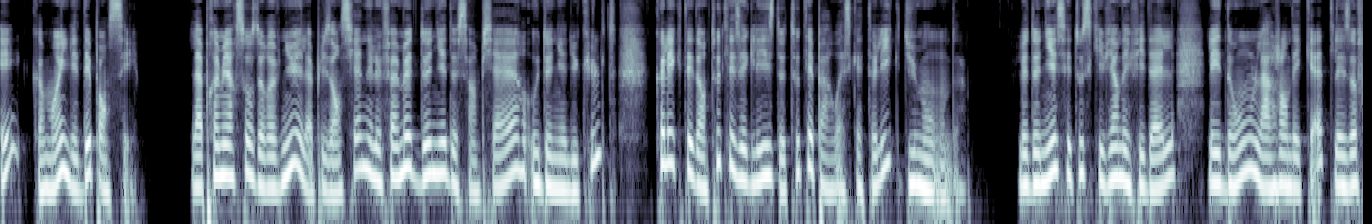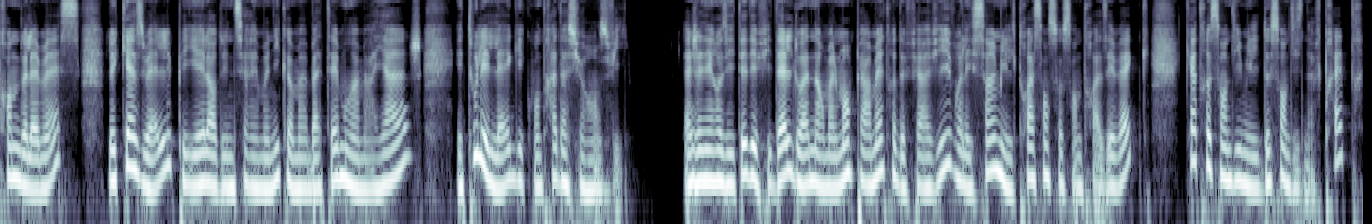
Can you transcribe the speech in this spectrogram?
et comment il est dépensé. La première source de revenus et la plus ancienne est le fameux denier de Saint-Pierre ou denier du culte, collecté dans toutes les églises de toutes les paroisses catholiques du monde. Le denier, c'est tout ce qui vient des fidèles, les dons, l'argent des quêtes, les offrandes de la messe, le casuel payé lors d'une cérémonie comme un baptême ou un mariage, et tous les legs et contrats d'assurance vie. La générosité des fidèles doit normalement permettre de faire vivre les 5363 évêques, 410 219 prêtres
